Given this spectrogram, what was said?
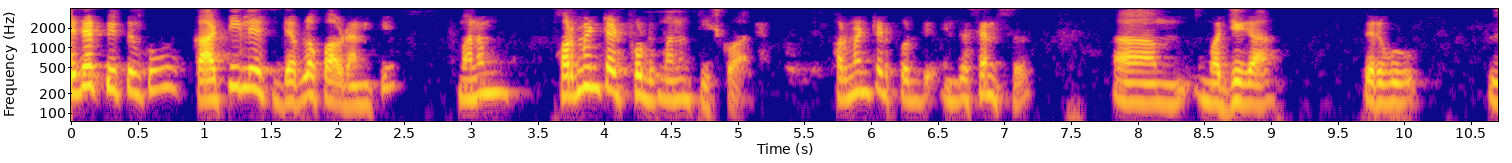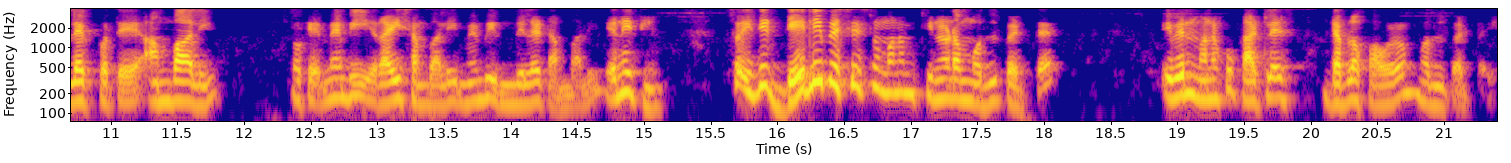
aged పీపుల్కు కార్టిలేజ్ డెవలప్ అవడానికి మనం ఫర్మెంటెడ్ ఫుడ్ మనం తీసుకోవాలి. Fermented food in the sense మజ్జిగ పెరుగు లేకపోతే అంబాలి. ఓకే మేబీ రైస్ అంబాలి మేబీ మిల్లెట్ అంబాలి ఎనీథింగ్ సో ఇది డైలీ బేసిస్లో మనం తినడం మొదలు పెడితే ఈవెన్ మనకు కార్టిలేజ్ డెవలప్ అవ్వడం మొదలు పెడతాయి.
